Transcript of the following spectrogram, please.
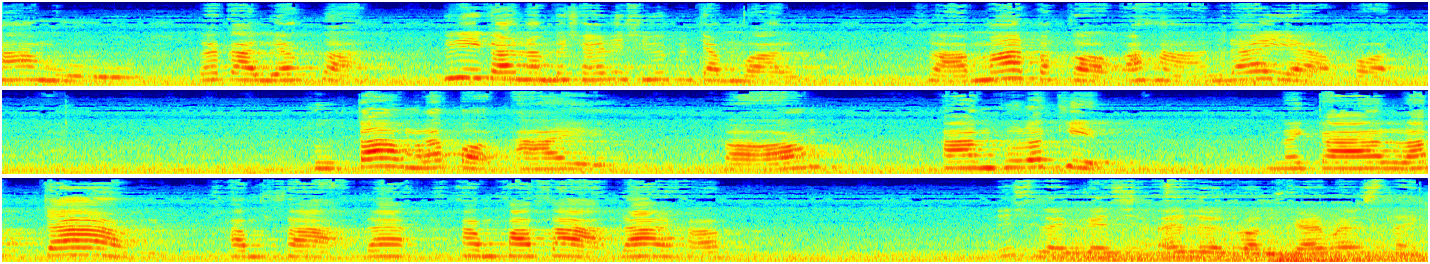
ห้าหมู่และการเลี้ยงสัตว์วิธีการนำไปใช้ในชีวิตประจำวัน สามารถประกอบอาหารได้อย่างปลอดถูกต้องและปลอดภัย 2. ทำธุรกิจ ในการรับจ้างทำสะอาดได้ทำความสะอาดได้ครับ This language, I learned about grammars like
